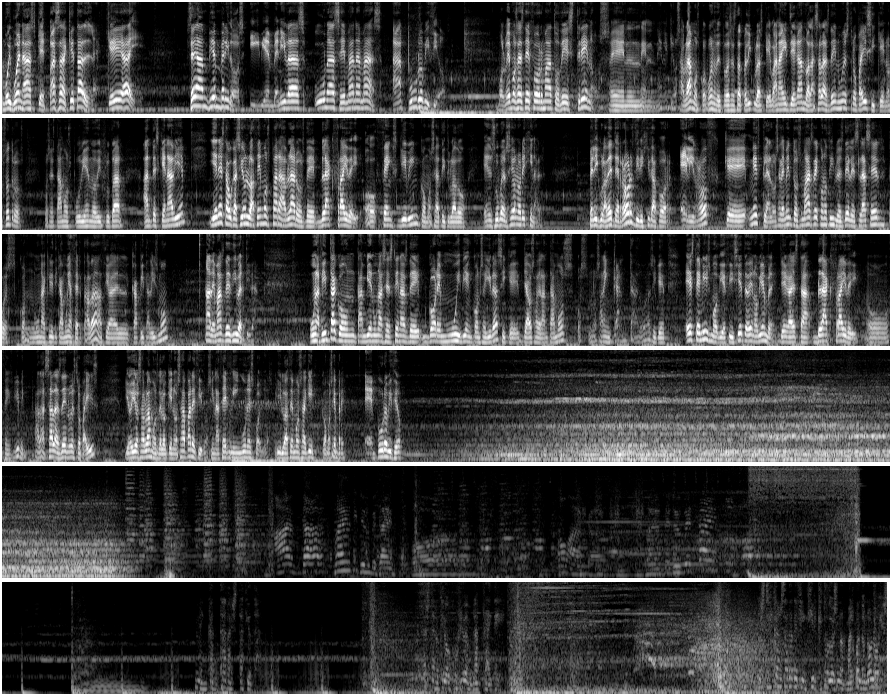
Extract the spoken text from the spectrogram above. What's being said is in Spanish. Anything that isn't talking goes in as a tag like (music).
Muy buenas, ¿qué pasa? ¿Qué tal? ¿Qué hay? Sean bienvenidos y bienvenidas una semana más a Puro Vicio. Volvemos a este formato de estrenos en, el que os hablamos, pues bueno, de todas estas películas que van a ir llegando a las salas de nuestro país y que nosotros pues estamos pudiendo disfrutar antes que nadie. Y en esta ocasión lo hacemos para hablaros de Black Friday o Thanksgiving, como se ha titulado en su versión original. Película de terror dirigida por Eli Roth, que mezcla los elementos más reconocibles del slasher, pues con una crítica muy acertada hacia el capitalismo, además de divertida. Una cinta con también unas escenas de gore muy bien conseguidas y que ya os adelantamos, pues nos han encantado. Así que este mismo 17 de noviembre llega esta Black Friday o Thanksgiving a las salas de nuestro país. Y hoy os hablamos de lo que nos ha parecido sin hacer ningún spoiler. Y lo hacemos aquí, como siempre, en puro vicio. Me encantaba esta ciudad. Hasta lo que ocurrió en Black Friday. Estoy cansada de fingir que todo es normal cuando no lo es.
